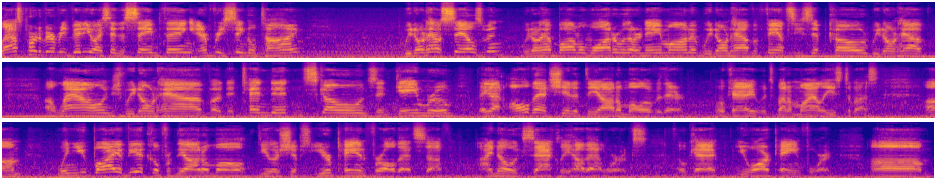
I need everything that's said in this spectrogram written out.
Last part of every video, I say the same thing every single time. We don't have salesmen. We don't have bottled water with our name on it. We don't have a fancy zip code. We don't have a lounge. We don't have an attendant and scones and game room. They got all that shit at the auto mall over there. Okay, it's about a mile east of us. Um, when you buy a vehicle from the auto mall dealerships, you're paying for all that stuff. I know exactly how that works. Okay, you are paying for it. Um,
